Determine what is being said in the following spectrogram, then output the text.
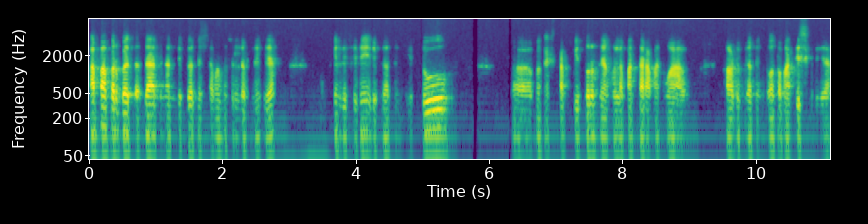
apa perbedaan dengan deep learning sama machine learning ya? Mungkin di sini deep learning itu uh, mengekstrak fitur yang dilakukan secara manual. Kalau deep learning itu otomatis gitu ya,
